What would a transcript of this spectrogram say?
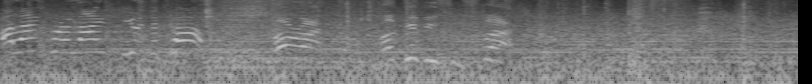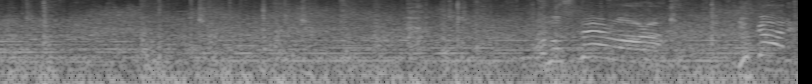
I'll anchor a line for you at the top. All right, I'll give you some slack. Almost there, Lara. You got it.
